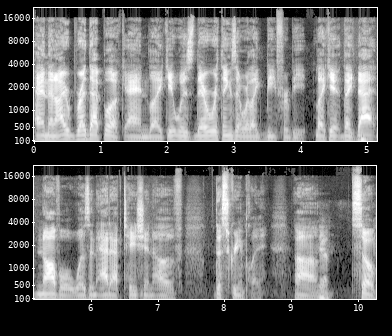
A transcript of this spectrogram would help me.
And then I read that book, and like it was, there were things that were like beat for beat, like it, like that novel was an adaptation of the screenplay. Um, yeah. So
